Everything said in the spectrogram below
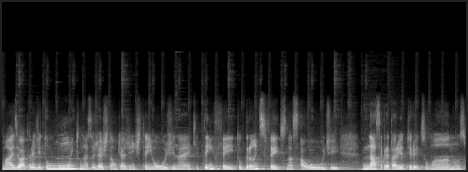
mas eu acredito muito nessa gestão que a gente tem hoje, né, que tem feito grandes feitos na saúde, na Secretaria de Direitos Humanos,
